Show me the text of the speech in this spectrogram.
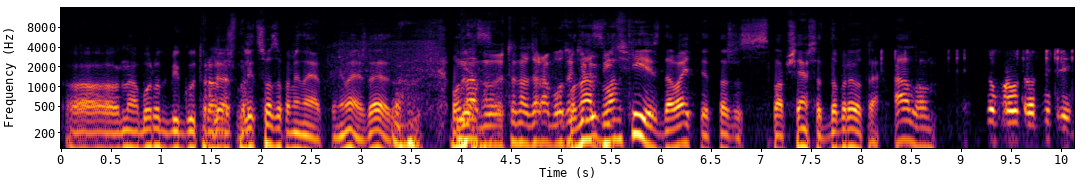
а, наоборот бегут радостно. В лицо запоминают, понимаешь, да? У нас, ну, это надо работать У нас любить. звонки есть, давайте тоже пообщаемся. Доброе утро. Алло. Доброе утро, Дмитрий.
